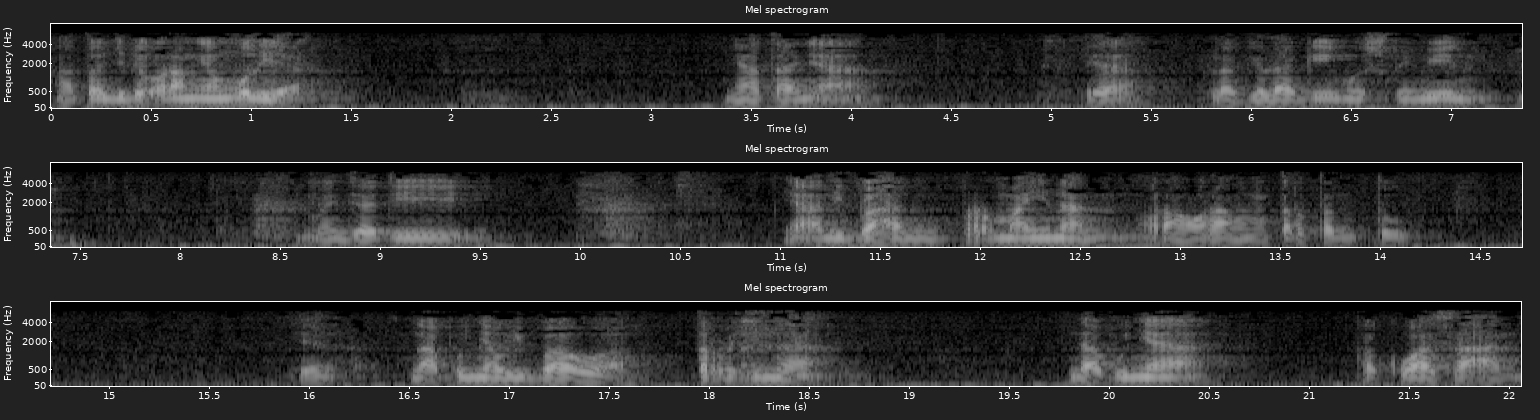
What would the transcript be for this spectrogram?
atau jadi orang yang mulia. Nyatanya ya, lagi-lagi muslimin menjadi ya ini bahan permainan orang-orang tertentu. Ya, nggak punya wibawa, terhina. nggak punya kekuasaan.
